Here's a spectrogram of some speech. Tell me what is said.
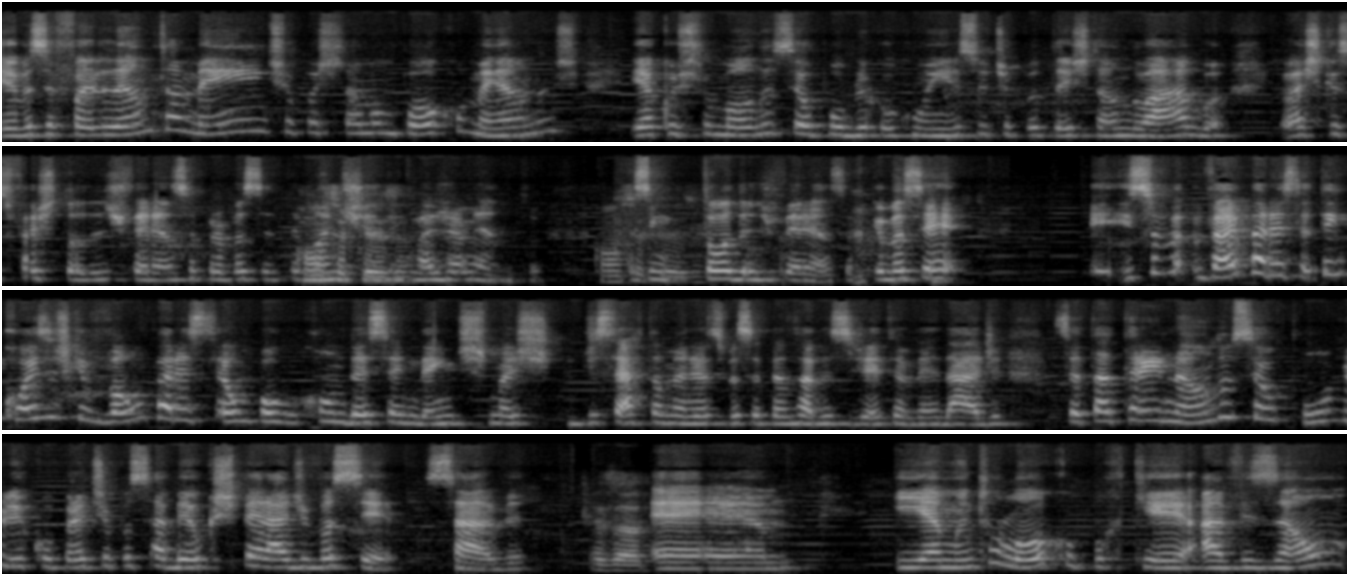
e você foi lentamente postando um pouco menos e acostumando o seu público com isso, tipo, testando água. Eu acho que isso faz toda a diferença para você ter com mantido certeza. engajamento. Com assim, certeza. toda a diferença. Porque você isso vai parecer. Tem coisas que vão parecer um pouco condescendentes, mas de certa maneira, se você pensar desse jeito, é verdade. Você tá treinando o seu público para tipo, saber o que esperar de você, sabe? Exato. É, e é muito louco porque a visão.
